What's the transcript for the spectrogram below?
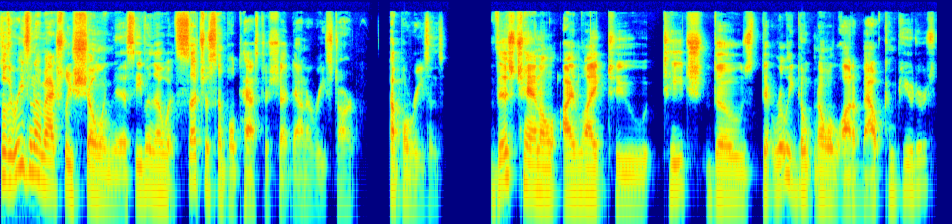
So the reason I'm actually showing this, even though it's such a simple task to shut down and restart, couple reasons this channel, I like to teach those that really don't know a lot about computers.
